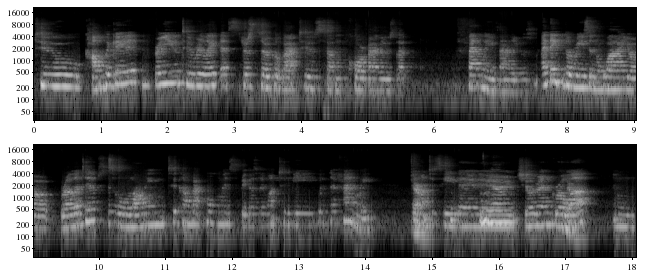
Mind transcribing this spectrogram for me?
too complicated for you to relate, let's just circle back to some core values like family values. I think the reason why your relatives are so longing to come back home is because they want to be with their family. They Yeah. want to see their Yeah. children grow Yeah. up and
